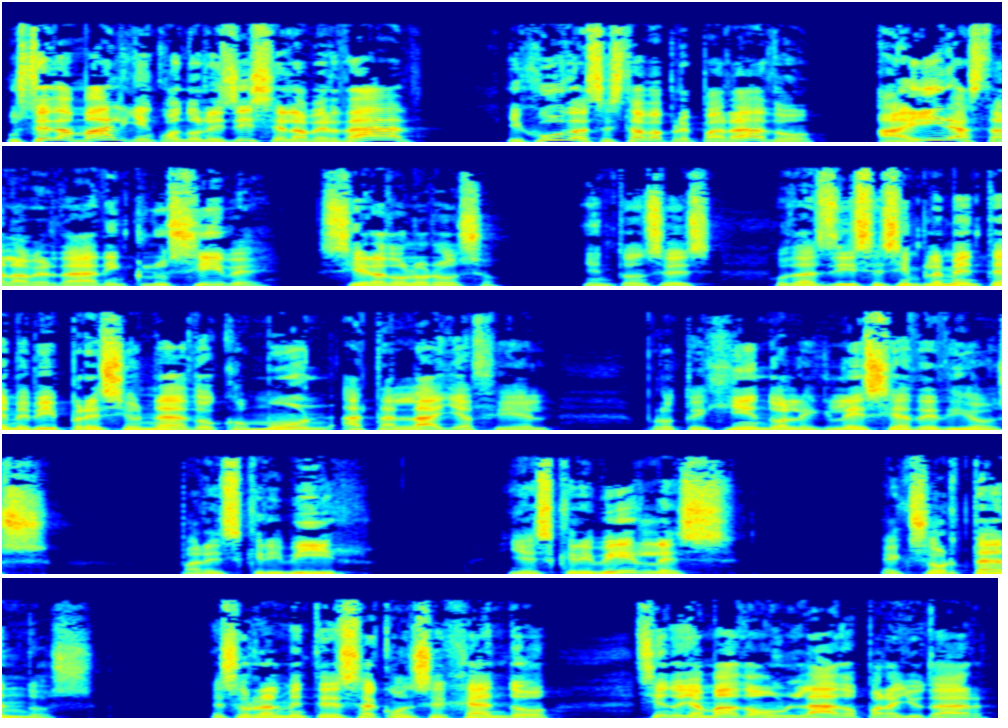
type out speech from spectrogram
Usted ama a alguien cuando les dice la verdad. Y Judas estaba preparado a ir hasta la verdad, inclusive si era doloroso. Y entonces Judas dice, simplemente me vi presionado como un atalaya fiel, protegiendo a la iglesia de Dios para escribir y escribirles, exhortándos. Eso realmente es aconsejando siendo llamado a un lado para ayudar,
